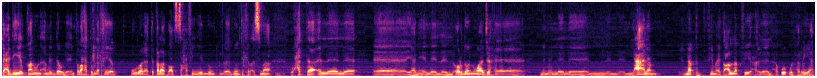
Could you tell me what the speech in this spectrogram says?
تعديل قانون أمن الدولة. أنت لاحظت بالأخير موضوع الاعتقالات بعض الصحفيين بدون ذكر أسماء وحتى ال ال آه، يعني ال ال الأردن واجه آه، من العالم نقد فيما يتعلق في الحقوق والحريات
